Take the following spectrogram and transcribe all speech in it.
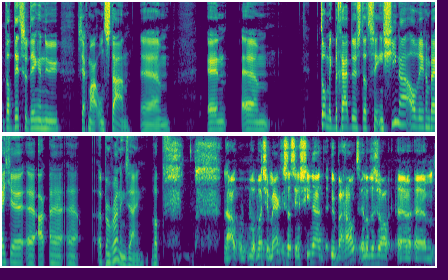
dat dit soort dingen nu zeg maar ontstaan. Um, en um, Tom, ik begrijp dus dat ze in China alweer een beetje uh, uh, uh, up and running zijn. Wat... Nou, wat je merkt is dat ze in China überhaupt, en dat is wel um,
